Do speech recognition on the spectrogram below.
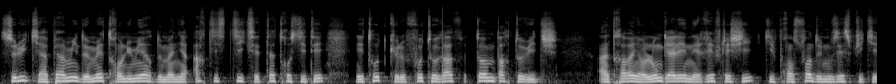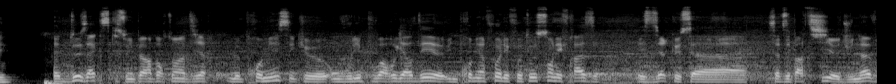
Celui qui a permis de mettre en lumière de manière artistique cette atrocité n'est autre que le photographe Tom Bartovich. Un travail en longue haleine et réfléchi qu'il prend soin de nous expliquer. Il y a deux axes qui sont hyper importants à dire. Le premier, c'est qu'on voulait pouvoir regarder une première fois les photos sans les phrases et se dire que ça, ça faisait partie euh, d'une œuvre,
